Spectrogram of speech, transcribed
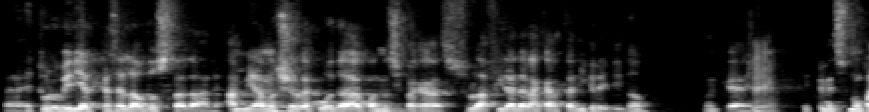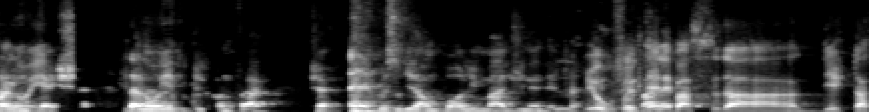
Eh, e tu lo vedi al casello autostradale. A Milano c'è la coda quando si paga sulla fila della carta di credito, ok? Sì. Perché nessuno paga in cash. Da noi è tutto il contrario. Cioè, questo ti dà un po' l'immagine del... Io uso il telepass da, da,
